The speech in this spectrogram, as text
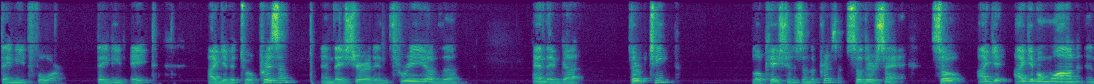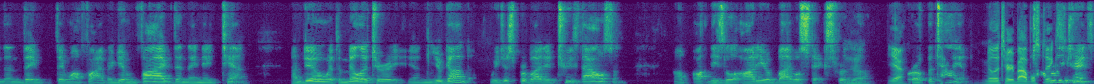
they need four, they need eight. I give it to a prison, and they share it in three of the, and they've got 13 locations in the prison. So they're saying, so I get I give them one, and then they they want five. I give them five, then they need ten. I'm dealing with the military in Uganda. We just provided two thousand of uh, these little audio Bible sticks for the Yeah, for a battalion. military Bible sticks. Totally trans-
